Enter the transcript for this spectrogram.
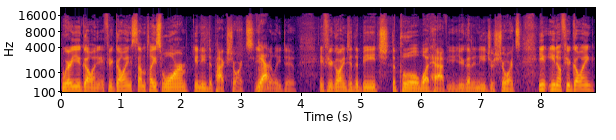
Where are you going? If you're going someplace warm, you need to pack shorts. You Yeah. really do. If you're going to the beach, the pool, what have you, you're going to need your shorts. You, you know, if you're going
